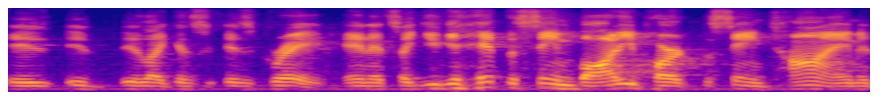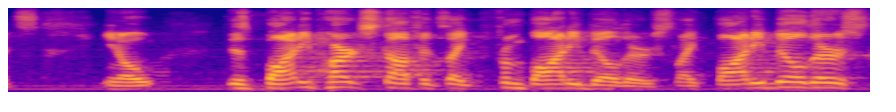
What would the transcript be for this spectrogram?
is it, it, like is, is great. And it's like you can hit the same body part at the same time. It's you know this body part stuff it's like from bodybuilders. Like bodybuilders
